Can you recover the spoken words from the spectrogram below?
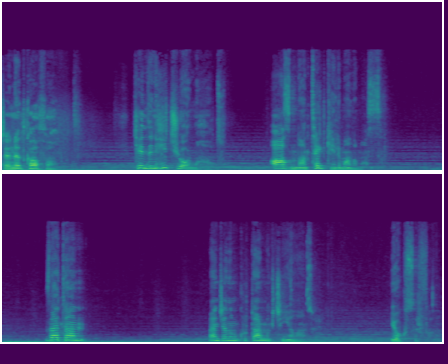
Cennet Kalfa. Kendini hiç yorma hatun. Ağzından tek kelime alamazsın. Zaten ben canımı kurtarmak için yalan söyledim. Yok sır falan.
